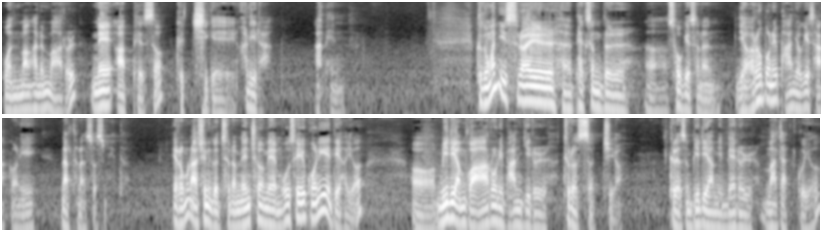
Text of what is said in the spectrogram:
원망하는 말을 내 앞에서 그치게 하리라. 아멘. 그동안 이스라엘 백성들 어, 속에서는 여러 번의 반역의 사건이 나타났었습니다. 여러분 아시는 것처럼 맨 처음에 모세의 권위에 대하여 어, 미리암과 아론이 반기를 들었었지요. 그래서 미리암이 매를 맞았고요.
